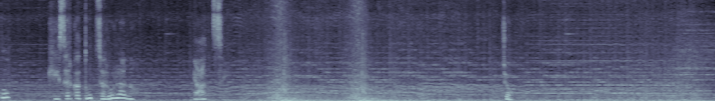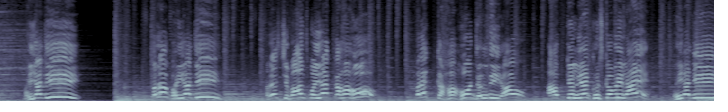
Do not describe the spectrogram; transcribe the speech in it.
तो केसर का दूध ज़रूर लाना याद से। भैया जी! अरे भैया जी! अरे शिवांश भैया कहाँ हो? अरे कहाँ हो? जल्दी आओ। आपके लिए खुशखबरी लाए। भैया जी!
